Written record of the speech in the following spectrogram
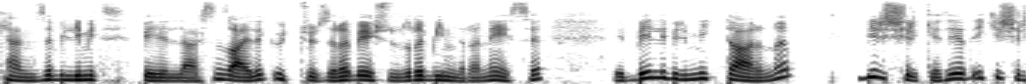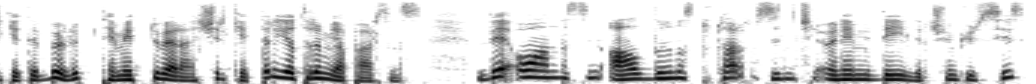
kendinize bir limit belirlersiniz. Aylık 300 lira, 500 lira, 1000 lira neyse belli bir miktarını bir şirkete ya da iki şirkete bölüp temettü veren şirketlere yatırım yaparsınız. Ve o anda sizin aldığınız tutar sizin için önemli değildir. Çünkü siz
